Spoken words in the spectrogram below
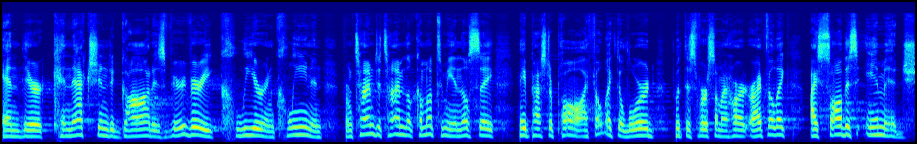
and their connection to God is very, very clear and clean. And from time to time, they'll come up to me and they'll say, Hey, Pastor Paul, I felt like the Lord put this verse on my heart, or I felt like I saw this image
